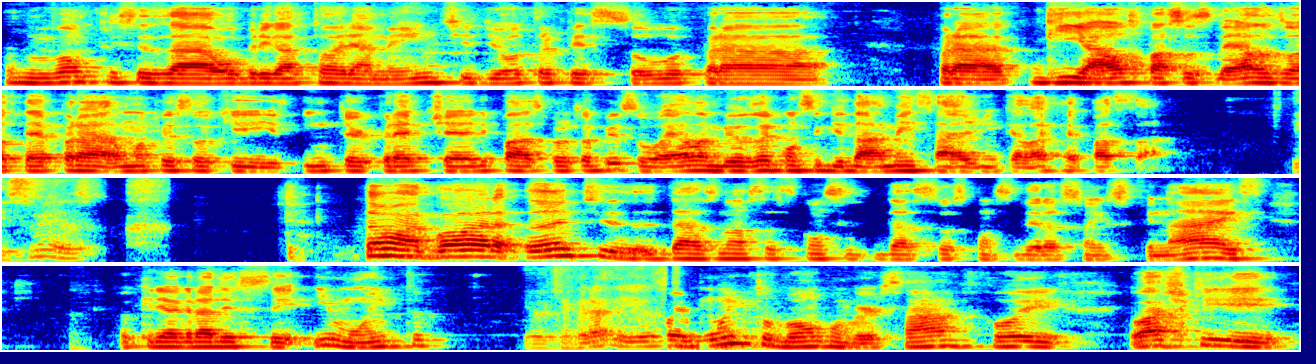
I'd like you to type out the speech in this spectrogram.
Não vão precisar obrigatoriamente de outra pessoa para para guiar os passos delas ou até para uma pessoa que interprete ela e passe para outra pessoa. Ela mesma vai conseguir dar a mensagem que ela quer passar. Isso mesmo. Então, agora, antes das nossas das suas considerações finais, eu queria agradecer e muito. Eu te agradeço. Foi muito bom conversar. Foi, eu acho que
